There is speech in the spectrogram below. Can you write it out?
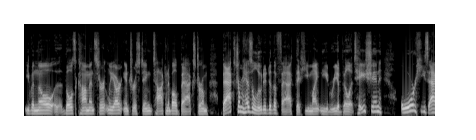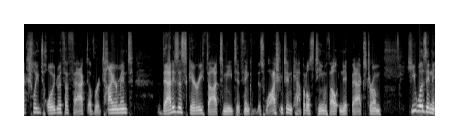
even though those comments certainly are interesting, talking about Backstrom. Backstrom has alluded to the fact that he might need rehabilitation or he's actually toyed with the fact of retirement. That is a scary thought to me to think of this Washington Capitals team without Nick Backstrom. He was an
